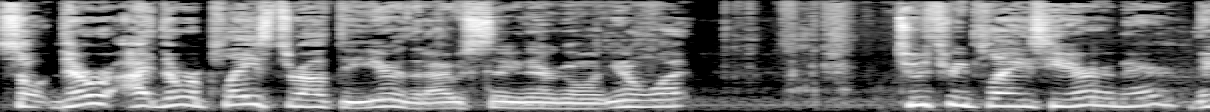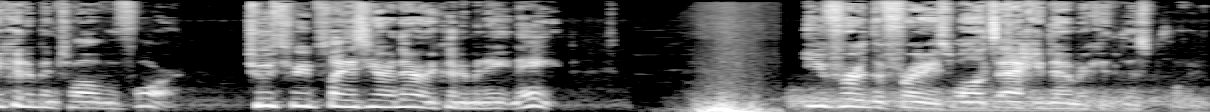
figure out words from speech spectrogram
so there were I, there were plays throughout the year that I was sitting there going, you know what, two three plays here and there, they could have been twelve and four. Two three plays here and there, they could have been eight and eight. You've heard the phrase, well, it's academic at this point.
